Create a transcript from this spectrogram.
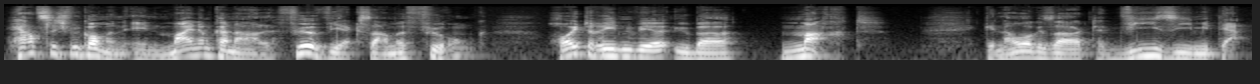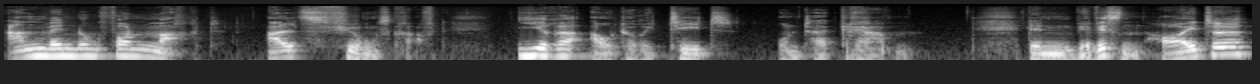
Herzlich willkommen in meinem Kanal für wirksame Führung. Heute reden wir über Macht. Genauer gesagt, wie Sie mit der Anwendung von Macht als Führungskraft Ihre Autorität untergraben. Denn wir wissen, heute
